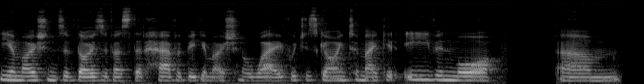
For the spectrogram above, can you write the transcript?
the emotions of those of us that have a big emotional wave, which is going to make it even more. Um,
